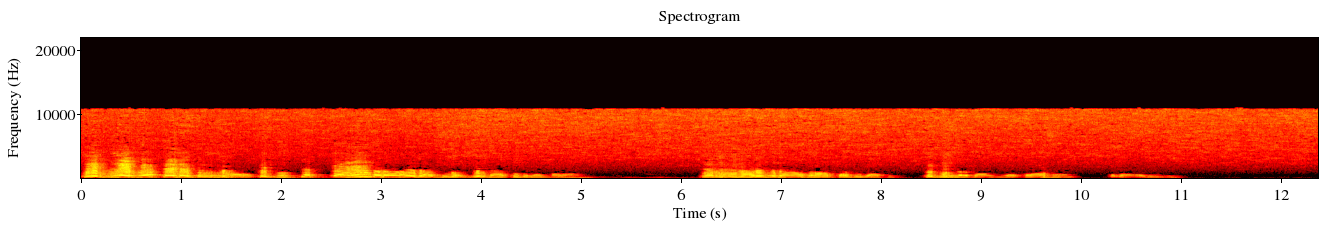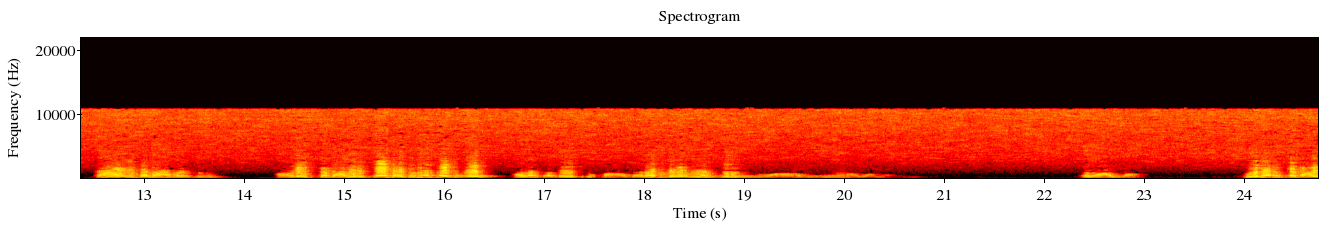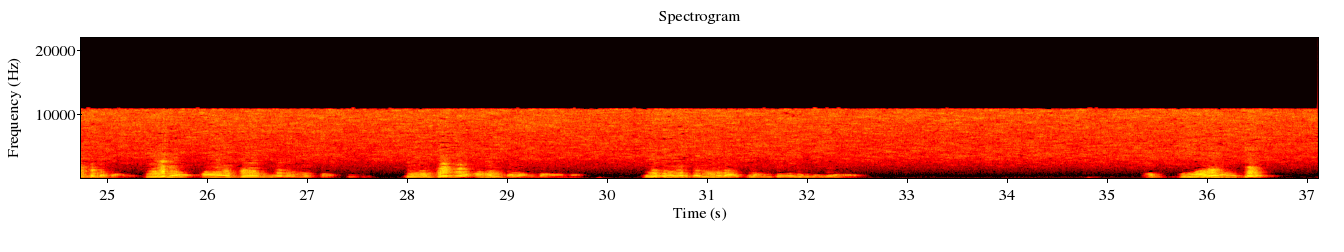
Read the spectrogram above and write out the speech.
तो ये वो पहले सही है कि जिससे काम बड़ा हो जाती है जो बात मुझे लगता है। वरना हमारे में अपराध कर दी जाती तो भूलो काम अपराध है। कायम तबाह होगी और इस तबाही से बचने के लिए अगर प्रदेश में कहा तो रद्द मजबूर नहीं आ जाने तो अल्लाह मुझे इस तबाही से बता मुझे और जो मेरे वो साथी हैं यहाँ फिर वो अहम तबाह आया है तो अगर कभी बड़ा इस्लाम के जन्म में गया है अब हमारे हैं तो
